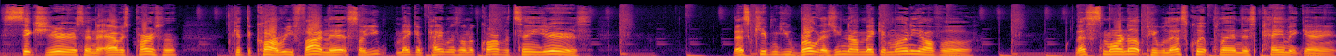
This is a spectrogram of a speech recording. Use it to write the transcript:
six years, and the average person get the car refinanced. So you making payments on the car for ten years. That's keeping you broke. That's you're not making money off of. Let's smarten up, people. Let's quit playing this payment game.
